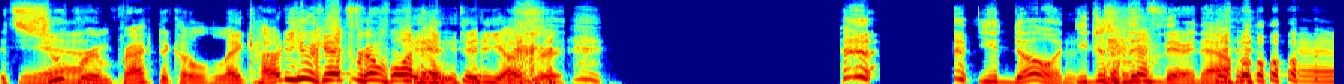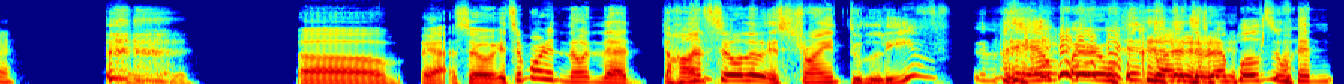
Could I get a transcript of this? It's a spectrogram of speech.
it's super impractical. Like, how do you get from one end to the other? You don't. You just live there now. I get it. um, yeah. So it's important to note that Han Solo is trying to leave the Empire with the, the rebels when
